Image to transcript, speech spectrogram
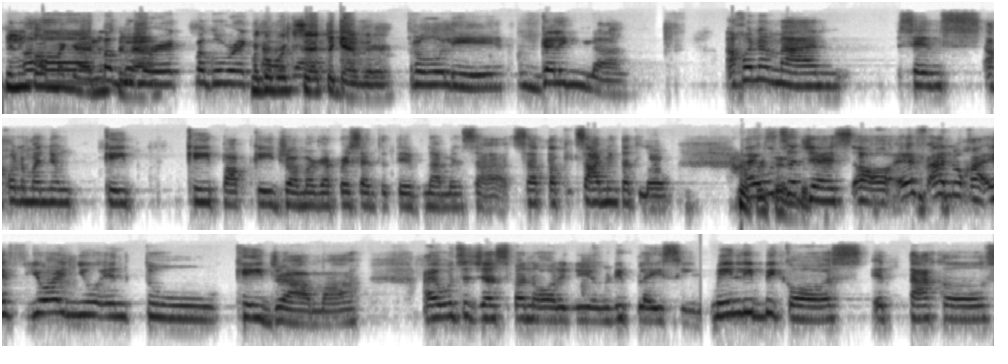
Feeling ko Oo, mag-ano sila. mag-work, mag-work, Mag-work sila together. Truly, ang galing lang. Ako naman, since ako naman yung K K-pop, K-drama representative namin sa sa, tat, sa aming tatlo. I would suggest, oo, if ano ka, if you are new into K-drama, I would suggest panoorin niyo yung Reply Scene. Mainly because it tackles,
